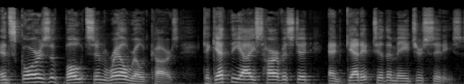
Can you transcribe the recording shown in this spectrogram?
and scores of boats and railroad cars to get the ice harvested and get it to the major cities.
